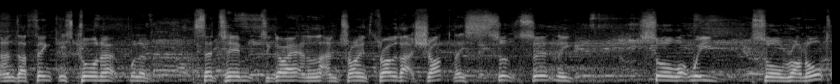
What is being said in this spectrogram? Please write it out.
And I think his corner will have said to him to go out and, and try and throw that shot. They certainly saw what we saw, Ronald.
